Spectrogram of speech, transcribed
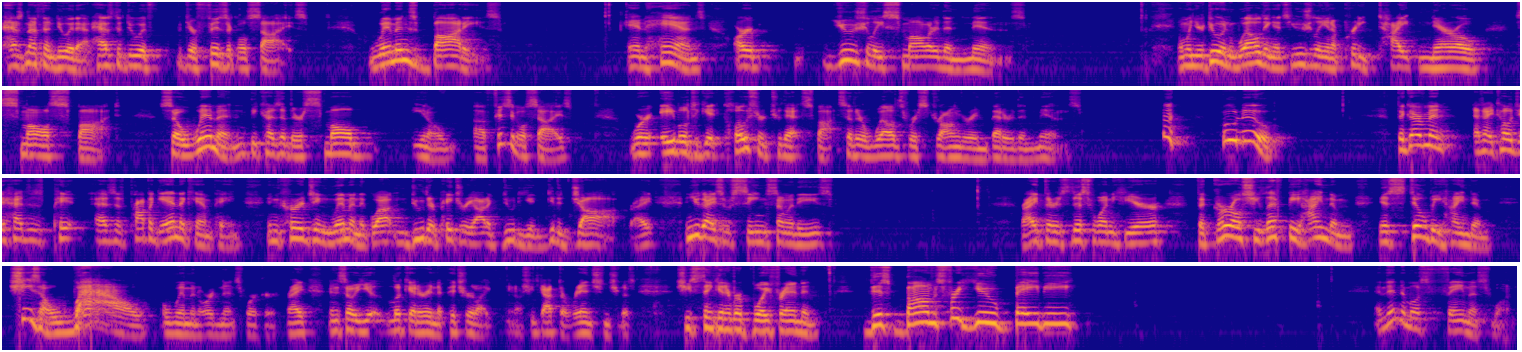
Has nothing to do with that. Has to do with their physical size. Women's bodies and hands are usually smaller than men's. And when you're doing welding, it's usually in a pretty tight, narrow, small spot. So women, because of their small, you know, uh, physical size, were able to get closer to that spot. So their welds were stronger and better than men's. Who knew? The government, as I told you, had this as a propaganda campaign, encouraging women to go out and do their patriotic duty and get a job, right? And you guys have seen some of these, right? There's this one here. The girl she left behind him is still behind him. She's a wow, a women ordinance worker, right? And so you look at her in the picture, like, you know, she's got the wrench and she goes, she's thinking of her boyfriend and this bomb's for you, baby. And then the most famous one,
